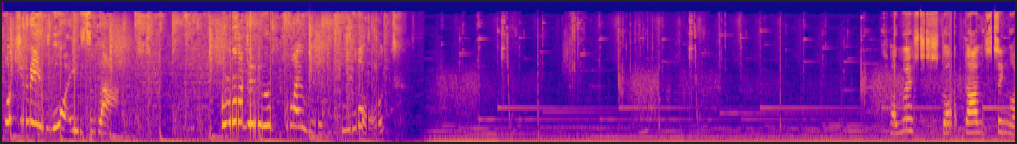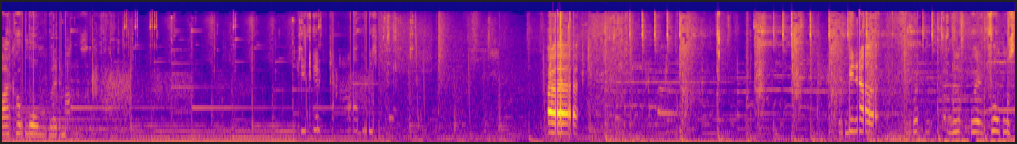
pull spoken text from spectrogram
What do you mean, what is that? To play with? Blood? Thomas, stop dancing like a woman. Wh- wh- which one was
